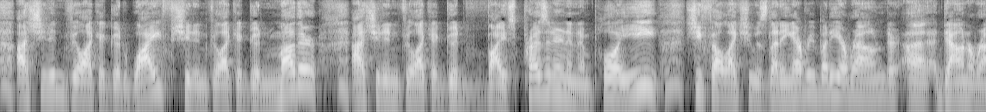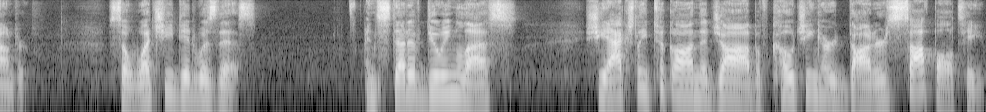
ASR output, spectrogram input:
Uh, she didn't feel like a good wife. She didn't feel like a good mother. Uh, she didn't feel like a good vice president and employee. She felt like she was letting everybody around uh, down around her. So what she did was this. Instead of doing less, she actually took on the job of coaching her daughter's softball team.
